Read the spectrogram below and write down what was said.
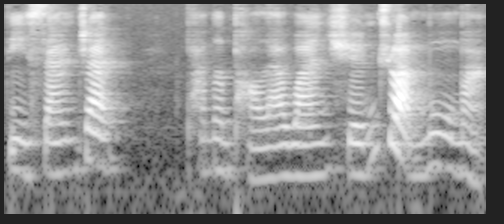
第三站。他们跑来玩旋转木马，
